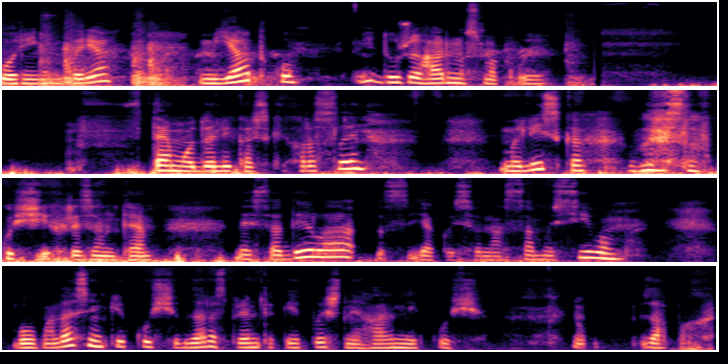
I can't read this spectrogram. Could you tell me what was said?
корінь імбиря, м'ятку і дуже гарно смакує. В тему до лікарських рослин Меліська виросла в кущі хризантем. Не садила, якось вона самосівом. Був малесенький кущик, зараз прям такий пишний, гарний кущ. Ну, запах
